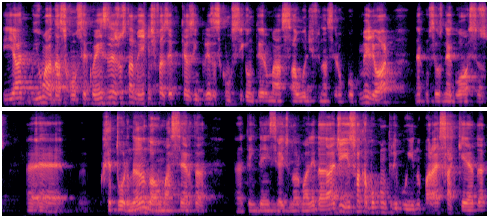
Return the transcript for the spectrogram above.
e, a, e, uma das consequências é justamente fazer com que as empresas consigam ter uma saúde financeira um pouco melhor, né, com seus negócios é, retornando a uma certa é, tendência de normalidade, e isso acabou contribuindo para essa queda,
